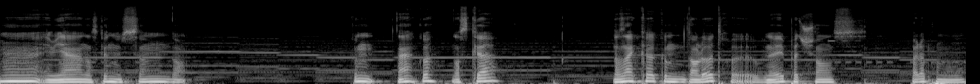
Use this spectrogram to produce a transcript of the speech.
Ah, eh bien, dans ce cas, nous sommes dans... Comme... Hein, quoi? Dans ce cas... Dans un cas comme dans l'autre, euh, vous n'avez pas de chance. Pas là pour le moment.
